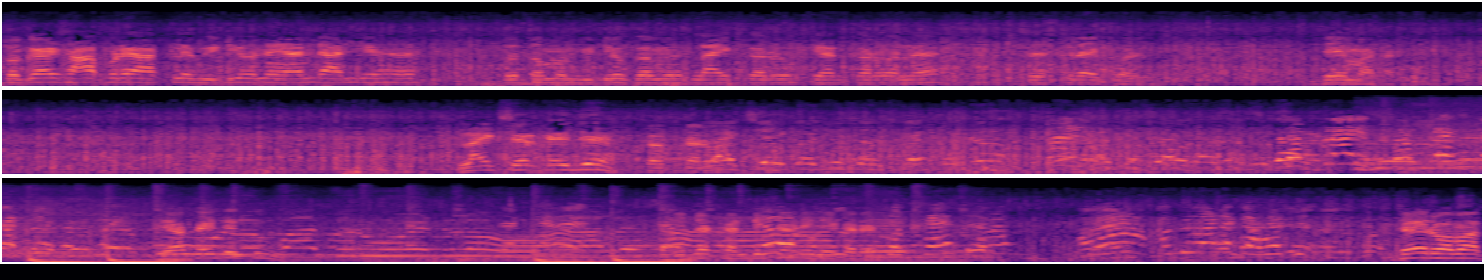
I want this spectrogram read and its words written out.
તો ગાઈસ આપણે આટલે વિડીયોને એન્ડ આલીએ છે તો તમે વીડિયો ગમે લાઈક કરો શેર કરો અને સબસ્ક્રાઈબ કરજો જય માતા લાઈક શેર કરી દે. સબસ્ક્રાઈબ શેર કરજો ત્યાં કહી દે તું. ઠંડી ચાડી નહીં કરે. કહે જય રોમા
